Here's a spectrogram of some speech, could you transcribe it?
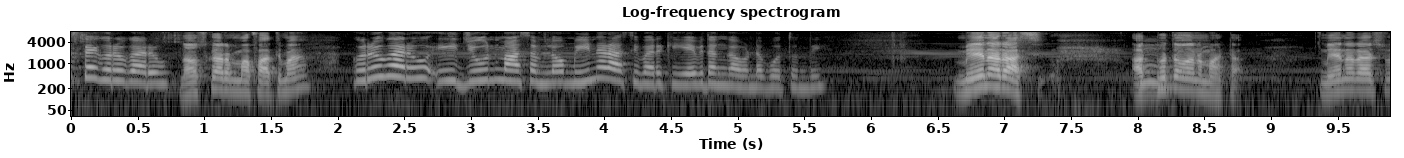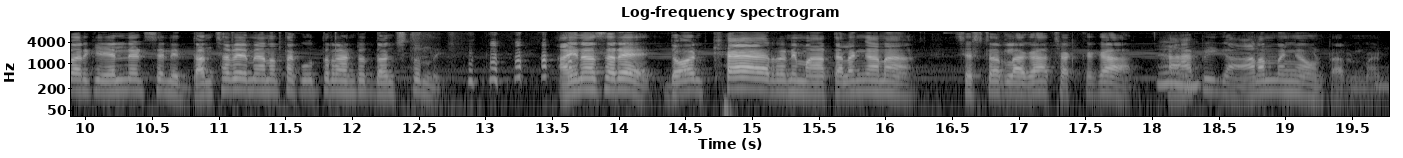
నమస్తే గురుగారు నమస్కారం మా ఫాతిమా. గురుగారు ఈ జూన్ మాసంలో మీనరాశి వారికి ఏ విధంగా ఉండబోతుంది? మీనరాశి అద్భుతం అన్నమాట. మీనరాశి వారికి ఏలినట్టు శని దంచవే మేనత్త కూతురు అంటూ దంచుతుంది. అయినా సరే డోంట్ కేర్ అని మా తెలంగాణ సిస్టర్ లాగా చక్కగా హ్యాపీగా ఆనందంగా ఉంటారనమాట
